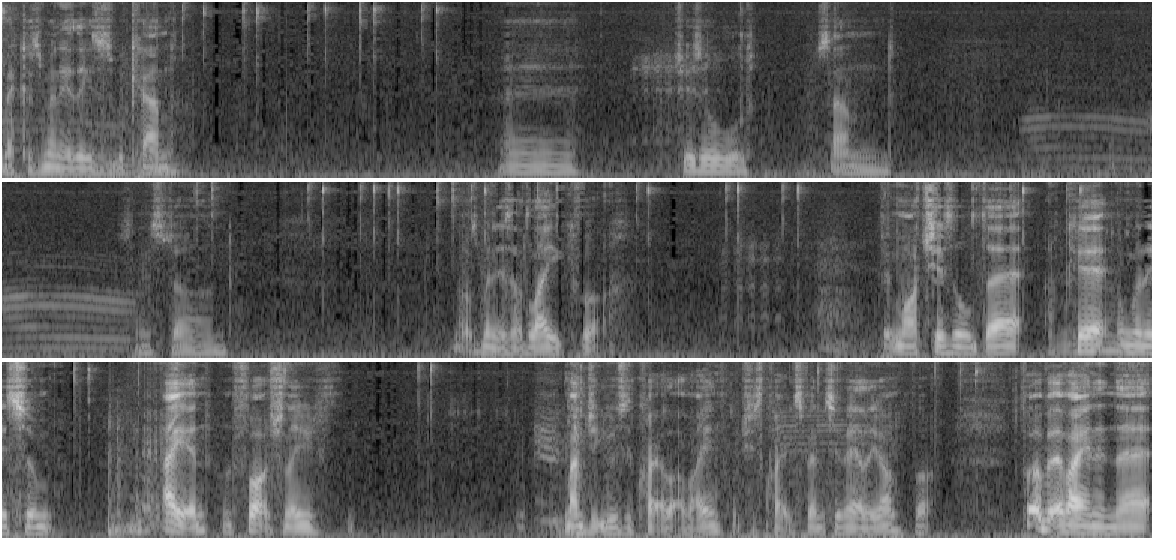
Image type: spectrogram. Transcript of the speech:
make as many of these as we can. Uh, chiseled, sand, sandstone. Not as many as I'd like, but a bit more chiseled there. Okay, I'm going to need some iron. Unfortunately, Magic uses quite a lot of iron, which is quite expensive early on, but put a bit of iron in there.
